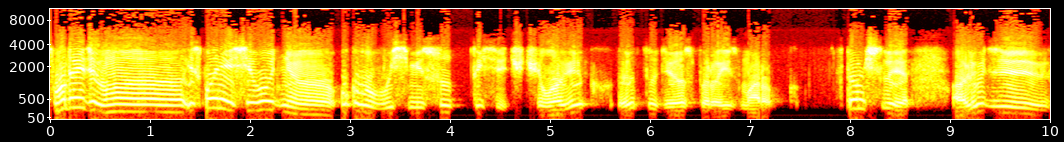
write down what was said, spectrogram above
Смотрите, в Испании сегодня около 800 тысяч человек – это диаспора из Марокко. В том числе а люди,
